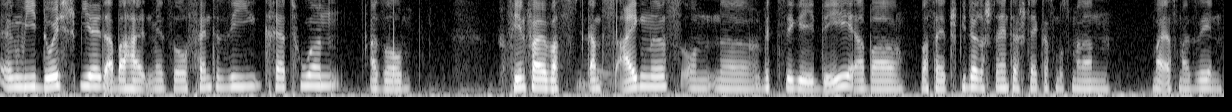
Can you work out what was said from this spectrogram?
irgendwie durchspielt, aber halt mit so Fantasy-Kreaturen. Also auf jeden Fall was ganz Eigenes und eine witzige Idee, aber was da jetzt spielerisch dahinter steckt, das muss man dann mal erstmal sehen.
